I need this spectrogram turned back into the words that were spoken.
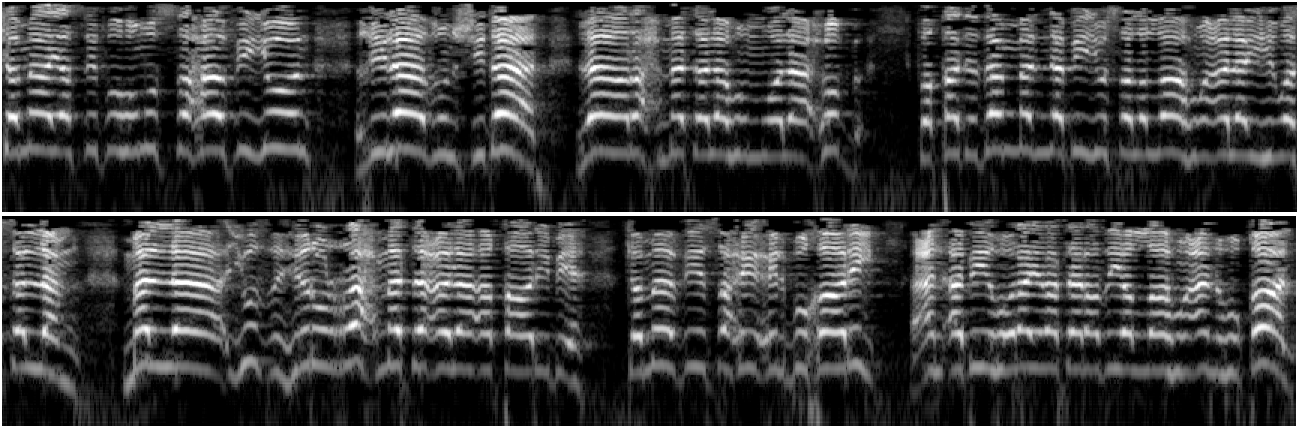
كما يصفهم الصحافيون غلاظ شداد لا رحمة لهم ولا حب. فقد ذم النبي صلى الله عليه وسلم من لا يظهر الرحمة على أقاربه. كما في صحيح البخاري عن أبي هريرة رضي الله عنه قال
